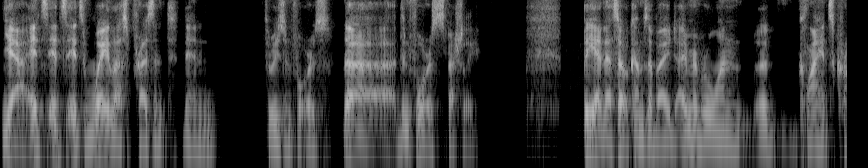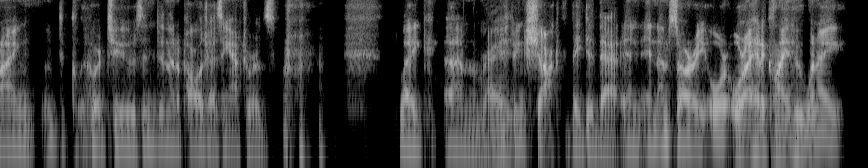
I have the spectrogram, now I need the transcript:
Yeah, it's it's it's way less present than threes and fours, uh, than fours especially. But yeah, that's how it comes up. I, I remember one uh, clients crying who are twos and then apologizing afterwards. like um just Right. being shocked that they did that and and I'm sorry. Or or I had a client who when I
